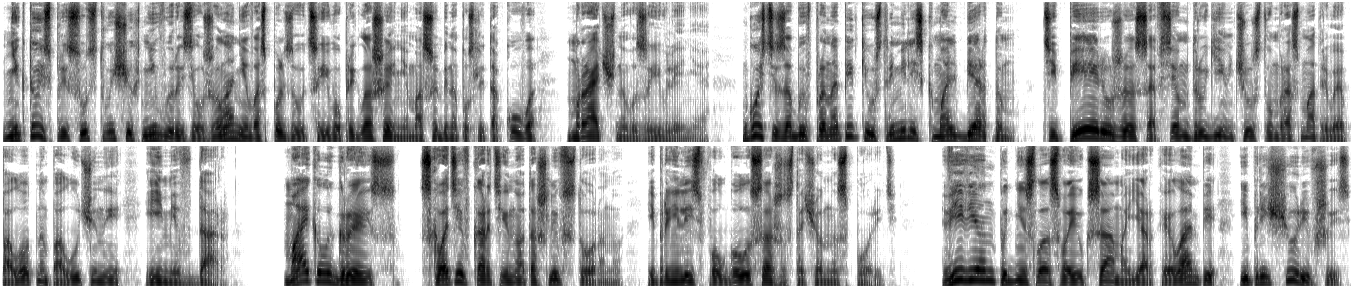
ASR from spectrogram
Никто из присутствующих не выразил желания воспользоваться его приглашением, особенно после такого мрачного заявления. Гости, забыв про напитки, устремились к мольбертам, теперь уже совсем другим чувством рассматривая полотна, полученные ими в дар. Майкл и Грейс, схватив картину, отошли в сторону и принялись в полголоса ожесточенно спорить. Вивиан поднесла свою к самой яркой лампе и, прищурившись,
